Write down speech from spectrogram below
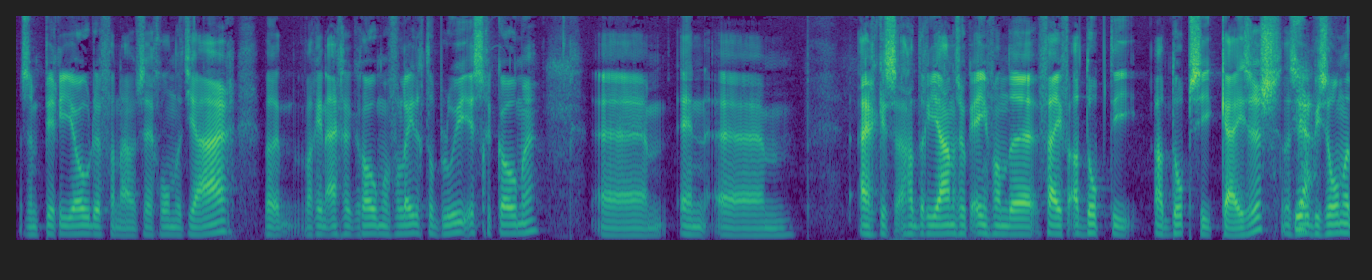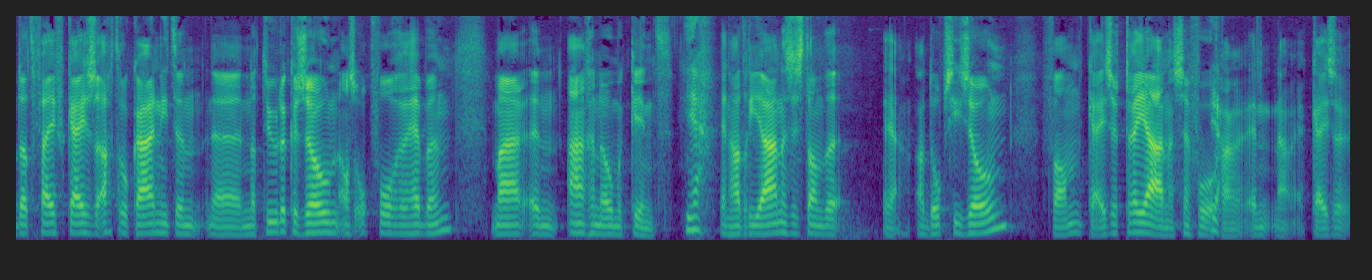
Dus een periode van, nou zeg, 100 jaar, waarin, waarin eigenlijk Rome volledig tot bloei is gekomen. Um, en um, eigenlijk is Hadrianus ook een van de vijf adoptie adoptiekeizers. Dat is Ja. heel bijzonder dat vijf keizers achter elkaar niet een eh, natuurlijke zoon als opvolger hebben, maar een aangenomen kind. Ja, En Hadrianus is dan de ja, adoptiezoon van keizer Trajanus, zijn voorganger. En nou, keizer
